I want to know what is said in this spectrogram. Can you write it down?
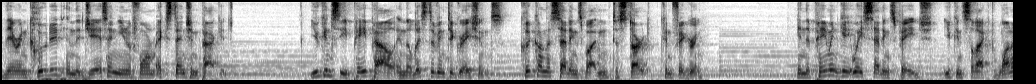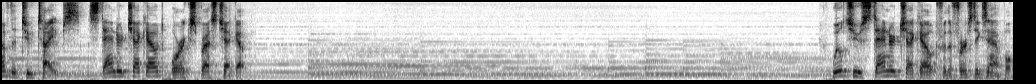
They're included in the JSN Uniform extension package. You can see PayPal in the list of integrations. Click on the Settings button to start configuring. In the Payment Gateway Settings page, you can select one of the two types, Standard Checkout or Express Checkout. We'll choose Standard Checkout for the first example.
